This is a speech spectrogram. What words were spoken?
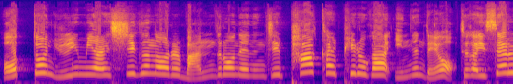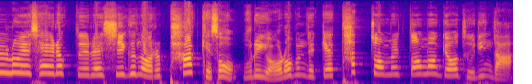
어떤 유의미한 시그널을 만들어내는지 파악할 필요가 있는데요. 제가 이 셀로의 세력들의 시그널을 파악해서 우리 여러분들께 타점을 떠먹여 드린다.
